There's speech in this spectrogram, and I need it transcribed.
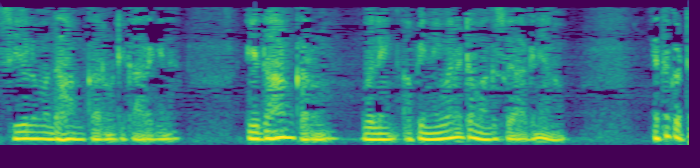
සියලුම දහම් කරුණු ටික අරගෙන ඒ දහම් කරුණු වලින් අපි නිවනට මඟ සොයාගෙන යනවා. එතකොට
